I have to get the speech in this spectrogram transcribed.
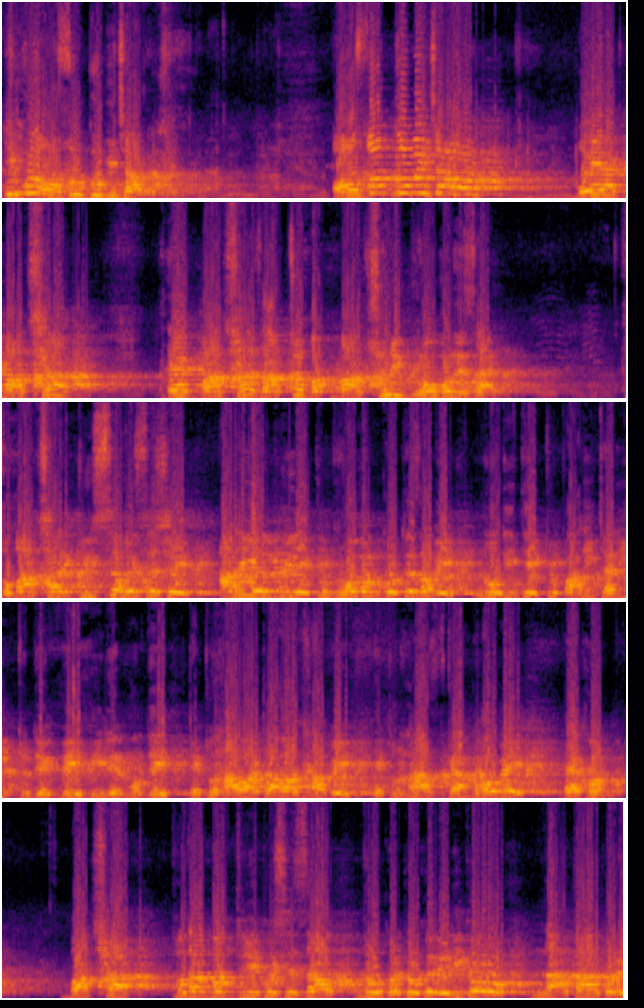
কি পুরো অযোগ্য বিচারক? অযোগ্য বিচারক! ওই এক বাদশাহ এক বাদশাহ যাচ্ছ বাৎসরিক ভ্রমণে যায়। তো বাচ্চার একটু ইচ্ছা হয়েছে সে আরিয়াল বিলে একটু ভ্রমণ করতে যাবে, নদীতে একটু পানি টানি একটু দেখবে, বিলের মধ্যে একটু হাওয়া টাওয়া খাবে, একটু নাচ গান হবে। এখন বাচ্চা প্রধানমন্ত্রী কইছে, যাও, নৌকা টোকা রেডি করো, না, তারপরে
